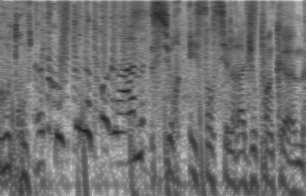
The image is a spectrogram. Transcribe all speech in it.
On retrouve, Retrouve tous nos programmes sur essentielradio.com.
